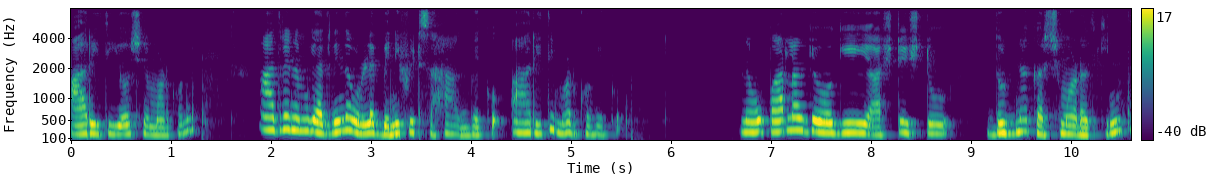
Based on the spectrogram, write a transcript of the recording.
ಆ ರೀತಿ ಯೋಚನೆ ಮಾಡಿಕೊಂಡು. ಆದರೆ ನಮಗೆ ಅದರಿಂದ ಒಳ್ಳೆ ಬೆನಿಫಿಟ್ ಸಹ ಆಗಬೇಕು. ಆ ರೀತಿ ಮಾಡ್ಕೋಬೇಕು. ನಾವು ಪಾರ್ಲರ್ಗೆ ಹೋಗಿ ಅಷ್ಟು ಇಷ್ಟು ದುಡ್ಡನ್ನ ಖರ್ಚು ಮಾಡೋದಕ್ಕಿಂತ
